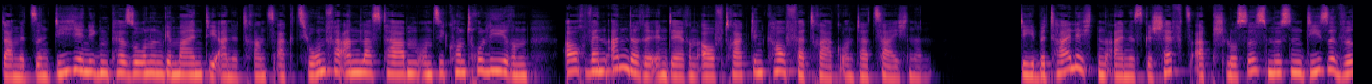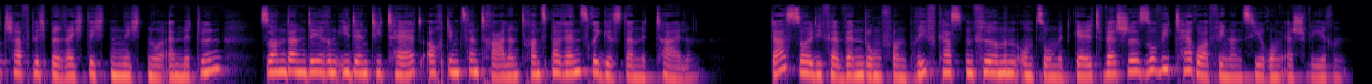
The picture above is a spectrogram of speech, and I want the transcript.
Damit sind diejenigen Personen gemeint, die eine Transaktion veranlasst haben und sie kontrollieren, auch wenn andere in deren Auftrag den Kaufvertrag unterzeichnen. Die Beteiligten eines Geschäftsabschlusses müssen diese wirtschaftlich Berechtigten nicht nur ermitteln, sondern deren Identität auch dem zentralen Transparenzregister mitteilen. Das soll die Verwendung von Briefkastenfirmen und somit Geldwäsche sowie Terrorfinanzierung erschweren.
